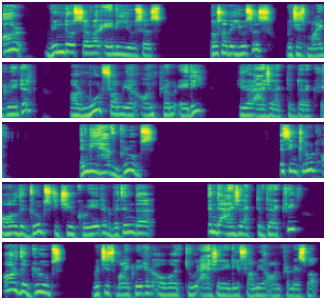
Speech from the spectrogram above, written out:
or Windows Server AD users. Those are the users which is migrated or moved from your on-prem AD to your Azure Active Directory. Then we have groups. This include all the groups which you created within the in the Azure Active Directory or the groups which is migrated over to Azure AD from your on-prem as well.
